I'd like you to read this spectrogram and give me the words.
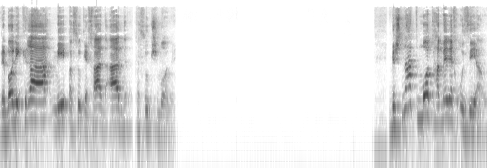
ובוא נקרא מפסוק 1 עד פסוק 8. בשנת מות המלך עוזיהו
